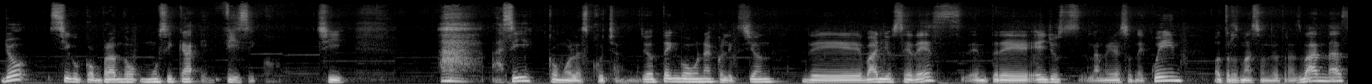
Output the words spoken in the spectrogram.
Yo sigo comprando música en físico. Sí. Ah, así como lo escuchan. Yo tengo una colección de varios CDs, entre ellos la mayoría son de Queen, otros más son de otras bandas.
